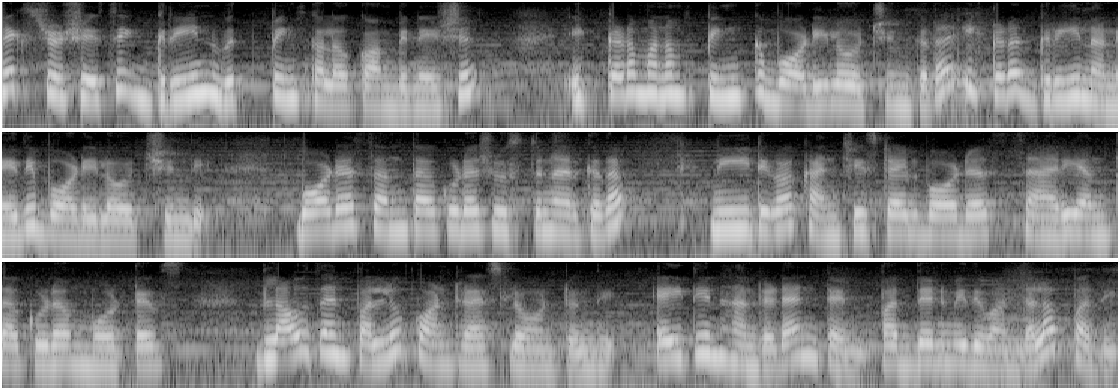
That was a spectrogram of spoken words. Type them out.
నెక్స్ట్ వచ్చేసి green with pink colour combination ఇక్కడ మనం పింక్ బాడీలో వచ్చింది కదా ఇక్కడ గ్రీన్ అనేది బాడీలో వచ్చింది. బార్డర్స్ అంతా కూడా చూస్తున్నారు కదా నీట్గా కంచి స్టైల్ బార్డర్స్ శారీ అంతా కూడా మోటివ్స్ బ్లౌజ్ అండ్ పళ్ళు కాంట్రాస్ట్లో ఉంటుంది. ఎయిటీన్ హండ్రెడ్ అండ్ టెన్ పద్దెనిమిది వందల పది.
